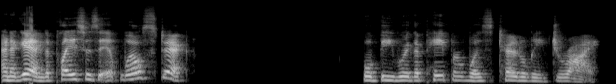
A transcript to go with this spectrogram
And again, the places it will stick will be where the paper was totally dry.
